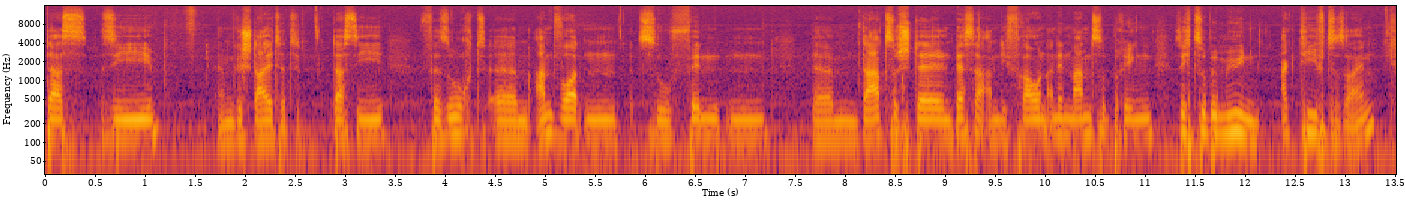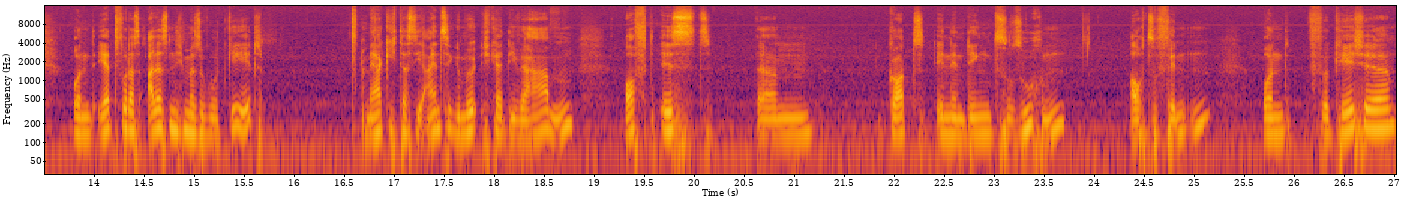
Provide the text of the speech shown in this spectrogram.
dass sie ähm, gestaltet, dass sie versucht, ähm, Antworten zu finden, ähm, darzustellen, besser an die Frauen, an den Mann zu bringen, sich zu bemühen, aktiv zu sein. Und jetzt, wo das alles nicht mehr so gut geht, merke ich, dass die einzige Möglichkeit, die wir haben, oft ist, ähm, Gott in den Dingen zu suchen, auch zu finden und für Kirche,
